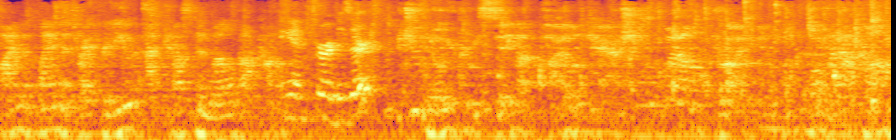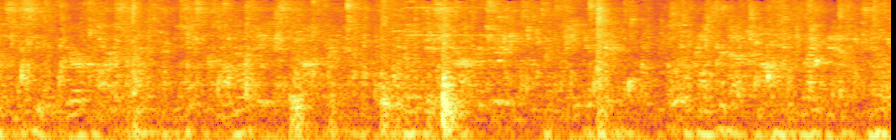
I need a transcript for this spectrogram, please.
Find the plan that's right for you at trustandwill.com. And for dessert? Did you know you could be sitting on a pile of cash? Well, driving in lets you see what your car is worth. The used car market is not right now. Don't your opportunity to make it big. Go to Lover.com right now to know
